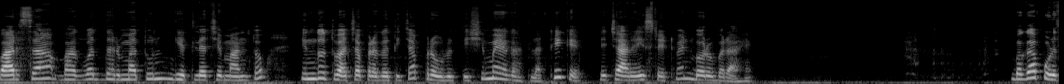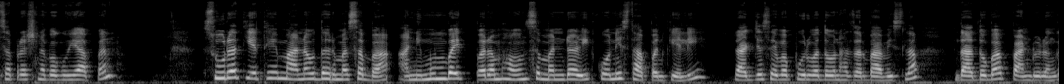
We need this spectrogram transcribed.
वारसा भागवत धर्मातून घेतल्याचे मानतो. हिंदुत्वाच्या प्रगतीच्या प्रवृत्तीशी मेळ घातला. ठीक आहे. हे चारही स्टेटमेंट बरोबर आहे. बघा पुढचा प्रश्न बघूया आपण. सुरत येथे मानव धर्मसभा आणि मुंबईत परमहंस मंडळी कोणी स्थापन केली? राज्यसेवा पूर्व दोन हजार बावीसला दादोबा पांडुरंग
